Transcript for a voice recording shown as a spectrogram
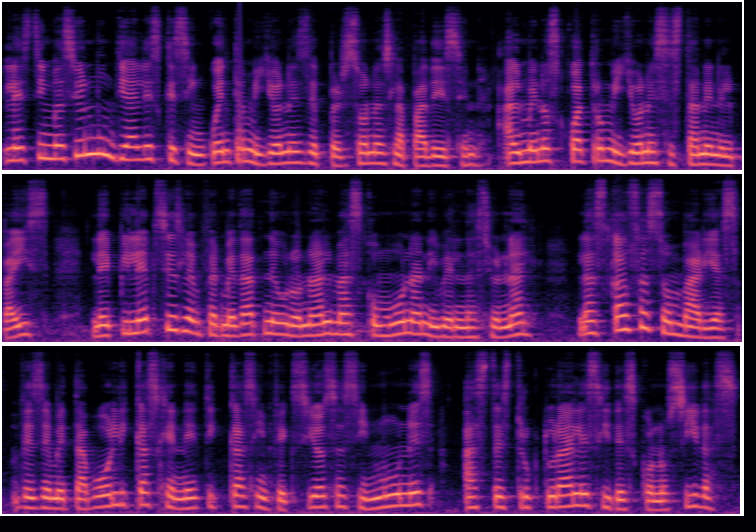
La estimación mundial es que 50 millones de personas la padecen, al menos 4 millones están en el país. La epilepsia es la enfermedad neuronal más común a nivel nacional. Las causas son varias, desde metabólicas, genéticas, infecciosas, inmunes, hasta estructurales y desconocidas.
